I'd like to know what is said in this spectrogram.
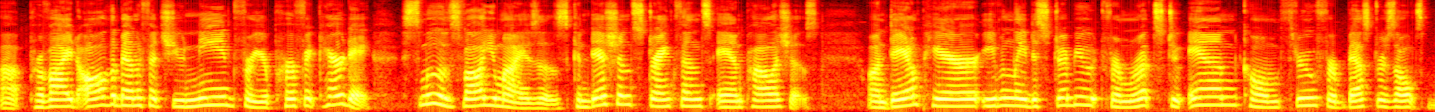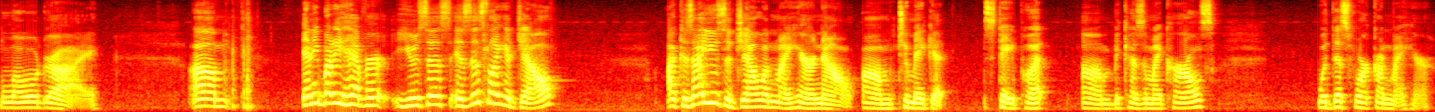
Uh, provide all the benefits you need for your perfect hair day. Smooths, volumizes, conditions, strengthens, and polishes. On damp hair, evenly distribute from roots to end, comb through for best results, blow dry. Um, anybody ever use this? Is this like a gel? Because uh, I use a gel in my hair now um, to make it stay put um, because of my curls. Would this work on my hair?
